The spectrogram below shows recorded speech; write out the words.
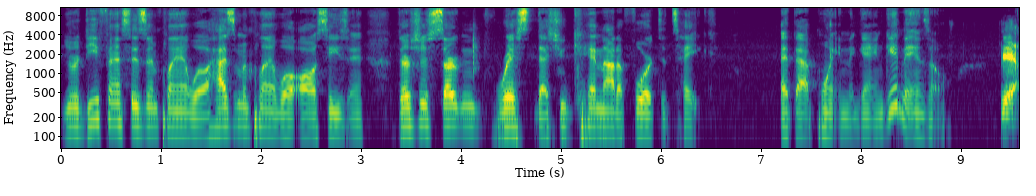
your defense isn't playing well, hasn't been playing well all season. There's just certain risks that you cannot afford to take at that point in the game. Get in the end zone. Yeah.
